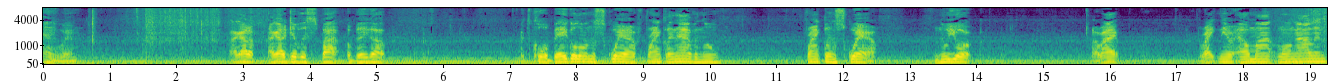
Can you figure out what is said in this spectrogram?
Anyway, I gotta I gotta give this spot a big up. It's called Bagel on the Square, Franklin Avenue, Franklin Square, New York. All right, right near Elmont, Long Island.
